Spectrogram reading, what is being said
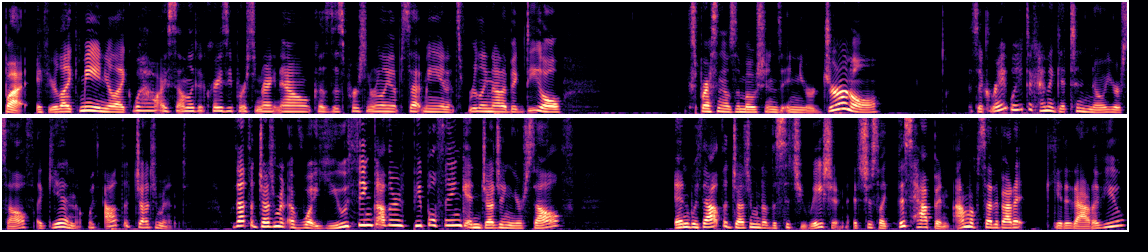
but if you're like me and you're like, wow, I sound like a crazy person right now because this person really upset me and it's really not a big deal, expressing those emotions in your journal is a great way to kind of get to know yourself again without the judgment. Without the judgment of what you think other people think and judging yourself, and without the judgment of the situation. It's just like, this happened. I'm upset about it. Get it out of you.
